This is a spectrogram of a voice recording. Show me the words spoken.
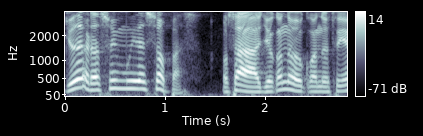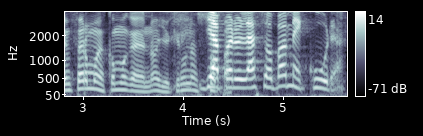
Yo de verdad soy muy de sopas. O sea, yo cuando, cuando estoy enfermo es como que no, yo quiero una sopa. Ya, pero la sopa me cura.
